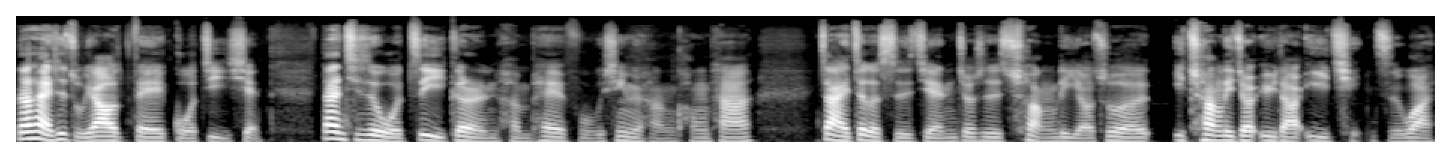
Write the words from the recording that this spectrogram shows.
那它也是主要飞国际线，但其实我自己个人很佩服星宇航空，它在这个时间就是创立哦，除了一创立就遇到疫情之外，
